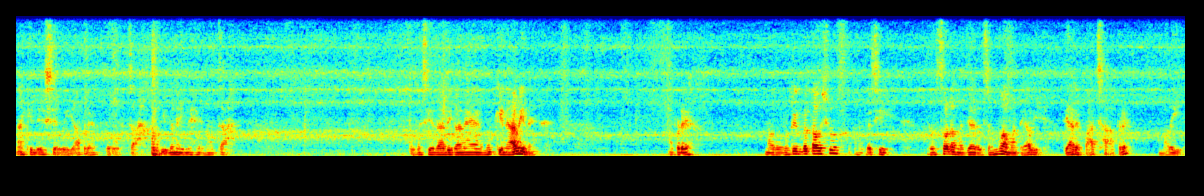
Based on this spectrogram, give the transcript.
નાખી દઈશે ભાઈ આપણે તો ચા. એ બનાવી લે, એનો ચા. તો પછી રાધિકાને મૂકીને આવીને આપણે મારું રૂટીન બતાવશું અને પછી રસોડામાં જ્યારે જમવા માટે આવીએ. ત્યારે પાછા આપણે મળીએ.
